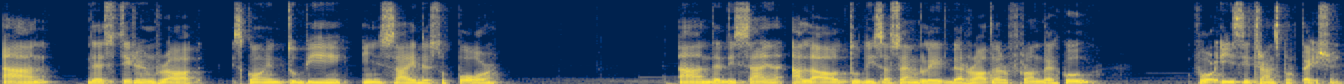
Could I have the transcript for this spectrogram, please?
and the steering rod is going to be inside the support and the design allowed to disassemble the rudder from the hull for easy transportation.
